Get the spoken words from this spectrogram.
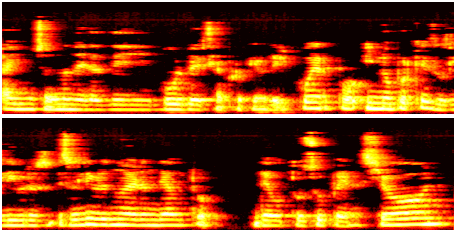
hay muchas maneras de volverse a apropiar del cuerpo y no porque esos libros, esos libros no eran de auto, de autosuperación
